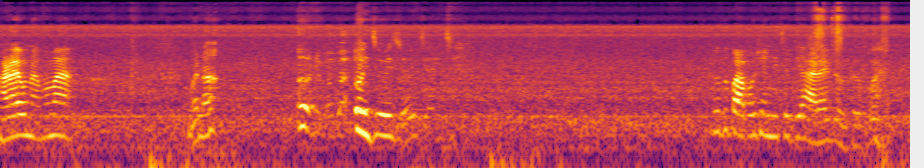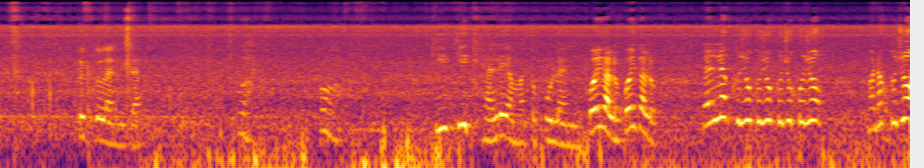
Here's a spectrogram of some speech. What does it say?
হারায়ও না মামা। মানা যে ওই যে ওই যে ওই যে। শুধু পাপসের নিচে দিয়ে হারাই চলতে তো কুলানিটা। কি কি খেলে আমার তো কুলানি? কই গেল কই গেল? খুঁজো খুঁজো খুঁজো খুঁজো মানে খুঁজো।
